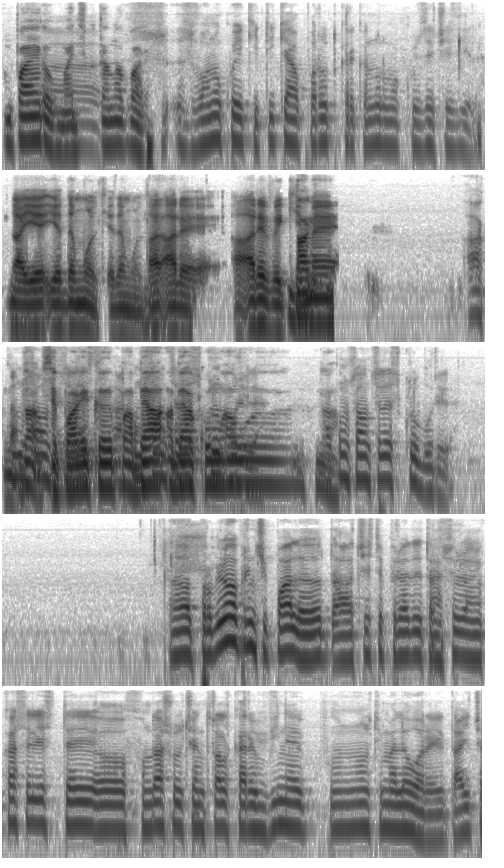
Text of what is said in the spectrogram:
îmi pare rău, uh, mai discutăm la vară. Zvonul cu Echitiche a apărut, cred că în urmă cu 10 zile. Da, e, e de mult, e de mult. Are, are vechime... Dar, Acum da, se pare că acum abia, abia acum au... Da. Acum s-au înțeles cluburile. Uh, problema principală a acestei perioade de transfer la Newcastle este uh, fundașul central care vine în ultimele ore. Aici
